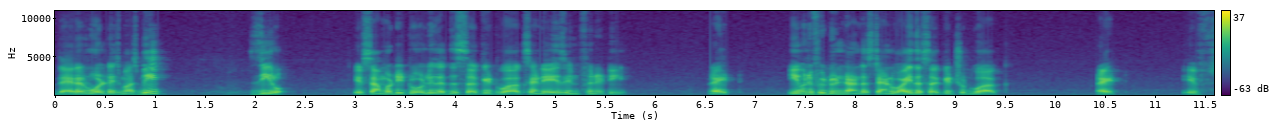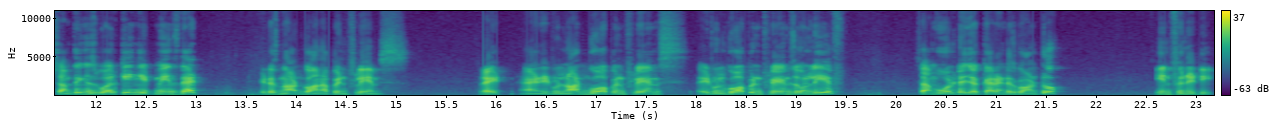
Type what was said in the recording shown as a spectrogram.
the error voltage must be 0. If somebody told you that the circuit works and A is infinity, right, even if you did not understand why the circuit should work, right, if something is working it means that it has not gone up in flames, right, and it will not go up in flames, it will go up in flames only if some voltage or current has gone to infinity,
